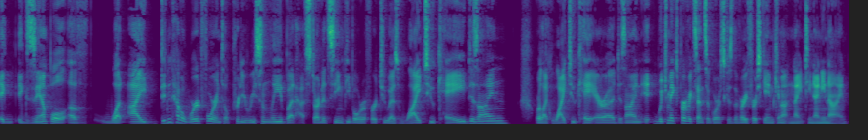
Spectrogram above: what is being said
e- example of what I didn't have a word for until pretty recently, but have started seeing people refer to as Y2K design or like Y2K era design, it, which makes perfect sense, of course, because the very first game came out in 1999.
